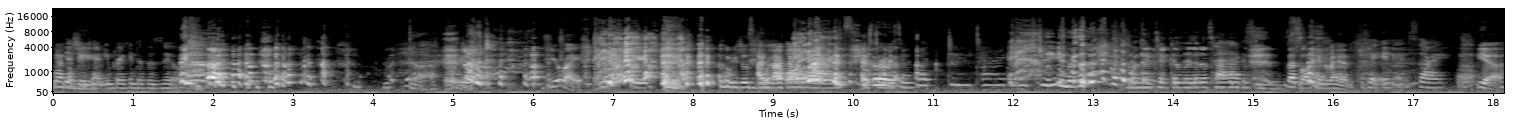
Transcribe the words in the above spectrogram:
not Yes, gonna you be. can. You break into the zoo. You're right. You're right. we just. I'm not gonna lie. I started saying, "What do street when they take a little taxi. That's all that came to my head. Okay, anyway, sorry. Yeah.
